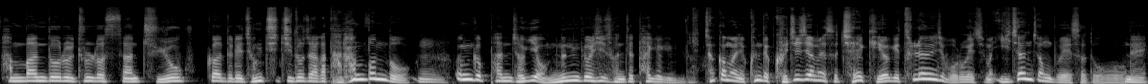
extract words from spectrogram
한반도를 둘러싼 주요 국가들의 정치 지도자가 단 한 번도 음. 언급한 적이 없는 것이 선제 타격입니다. 잠깐만요. 근데 그 지점에서 제 기억이 틀렸는지 모르겠지만 이전 정부에서도 네.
